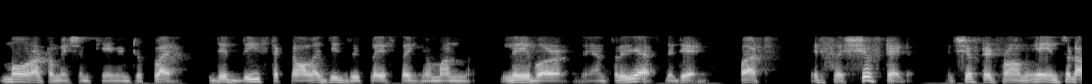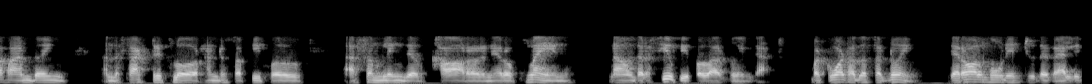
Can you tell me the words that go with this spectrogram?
more automation came into play. Did these technologies replace the human labor? The answer is yes, they did. But it's shifted. It shifted from, hey, instead of I'm doing on the factory floor, hundreds of people assembling the car or an aeroplane. Now there are few people are doing that. But what others are doing? They're all moved into the value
